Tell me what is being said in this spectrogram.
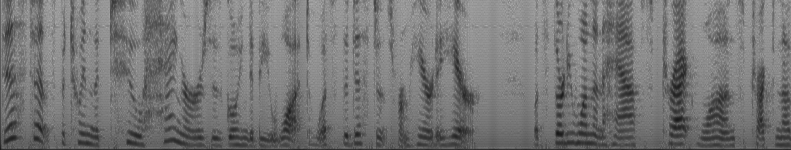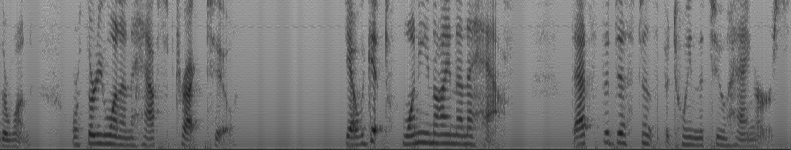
distance between the two hangers is going to be what? What's the distance from here to here? What's 31 and a half, subtract 1, subtract another one? or 31 and a half subtract 2. Yeah, we get 29 and a half. That's the distance between the two hangers.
